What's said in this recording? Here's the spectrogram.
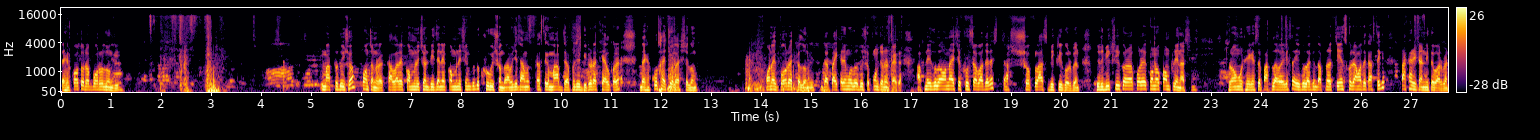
দেখেন কতটা বড় লুঙ্গি। মাত্র দুইশো পঞ্চান্ন টাকা। কালারের কম্বিনেশন ডিজাইনের কম্বিনেশন কিন্তু খুবই সুন্দর। আমি যদি আমার কাছ থেকে মাপ দেয় আপনি যদি ভিডিওটা খেয়াল করেন, দেখেন কোথায় চলে আসছে লুঙ্গি অনেক বড় একটা লুঙ্গি যার পাইকারি মূল্য দুশো পঞ্চান্ন টাকা। আপনি এগুলো অনায়াসে খুচরা বাজারে চারশো প্লাস বিক্রি করবেন। যদি বিক্রি করার পরে কোনো কমপ্লেন আসে রং উঠে গেছে, পাতলা হয়ে গেছে এগুলো কিন্তু আপনারা চেঞ্জ করে আমাদের কাছ থেকে টাকা রিটার্ন নিতে পারবেন।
